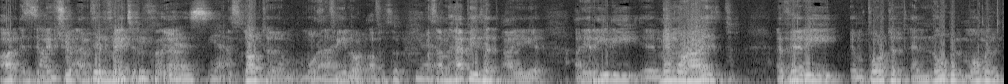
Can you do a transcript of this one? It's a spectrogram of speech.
are intellectual and filmmakers. people, Yeah. yes, yeah. It's not um, Mozafin or officer. Yeah. But I'm happy that I I really uh, memorized a very important and noble moment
